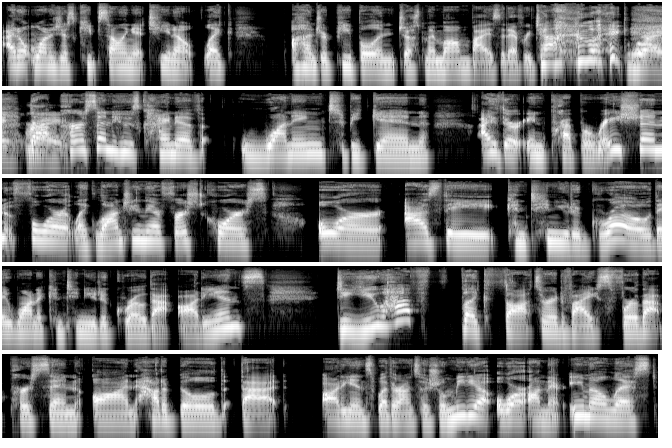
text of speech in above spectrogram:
I don't want to just keep selling it to, you know, like 100 people and just my mom buys it every time. like, Right, that right. person who's kind of wanting to begin either in preparation for like launching their first course or as they continue to grow they want to continue to grow that audience. Do you have like thoughts or advice for that person on how to build that audience whether on social media or on their email list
